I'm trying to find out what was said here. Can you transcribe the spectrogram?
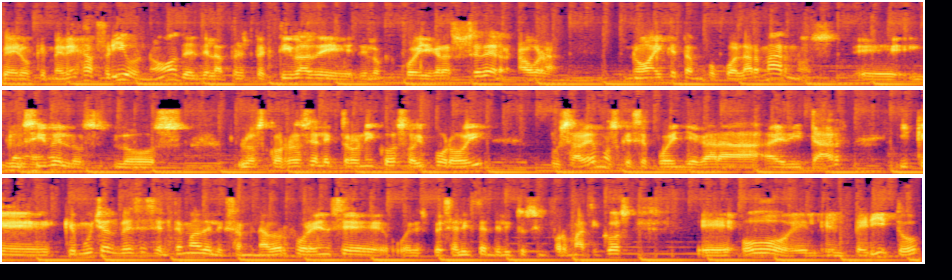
pero que me deja frío, ¿no? Desde la perspectiva de, lo que puede llegar a suceder. Ahora, no hay que tampoco alarmarnos. Eh, inclusive los, los, los correos electrónicos hoy por hoy, pues sabemos que se pueden llegar a, editar y que, muchas veces el tema del examinador forense o el especialista en delitos informáticos eh, o el, perito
